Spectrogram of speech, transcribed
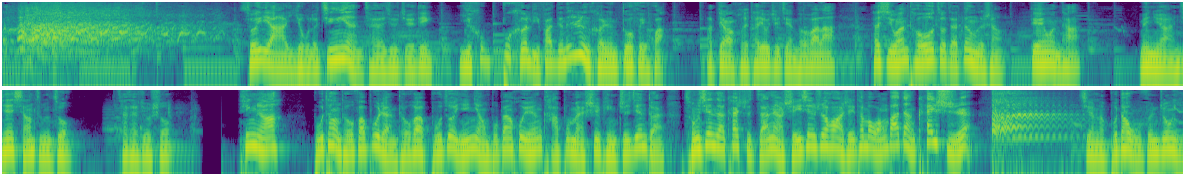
所以啊，有了经验，彩彩就决定以后不和理发店的任何人多废话。啊，第二回他又去剪头发啦。他洗完头坐在凳子上，店员问他：“美女啊，你今天想怎么做？”彩彩就说：“听着啊。”不烫头发，不染头发，不做营养，不办会员卡，不买饰品，只剪短。从现在开始，咱俩谁先说话，谁他妈王八蛋！开始。剪了不到五分钟以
